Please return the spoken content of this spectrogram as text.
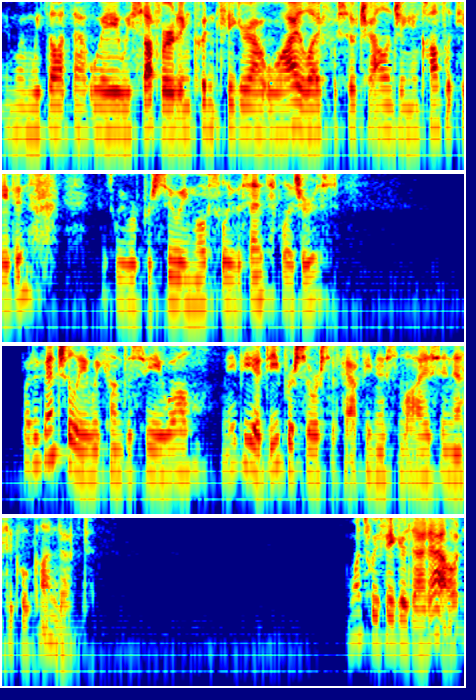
And when we thought that way, we suffered and couldn't figure out why life was so challenging and complicated, because we were pursuing mostly the sense pleasures. But eventually, we come to see well, maybe a deeper source of happiness lies in ethical conduct. Once we figure that out,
